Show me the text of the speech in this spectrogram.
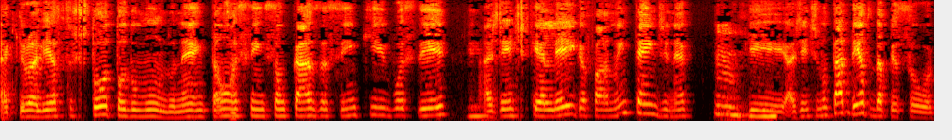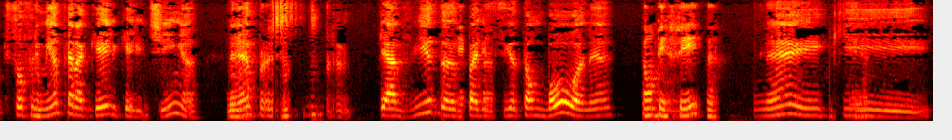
aquilo ali assustou todo mundo, né? Então, Sim. assim, são casos assim que você a gente que é leiga fala, não entende, né? Uhum. Que a gente não está dentro da pessoa. Que sofrimento era aquele que ele tinha, né? Uhum. Pra, pra, que a vida é. parecia tão boa, né? Tão perfeita. Né? E que,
